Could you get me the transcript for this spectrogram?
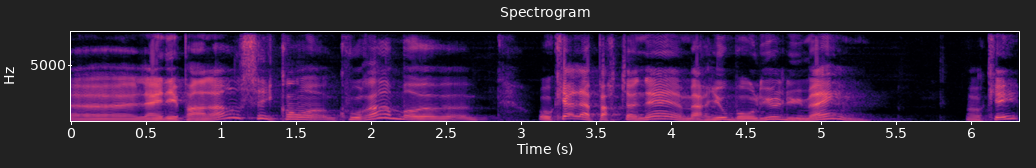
euh, l'indépendance, et courant auquel appartenait Mario Beaulieu lui-même. OK? Et,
